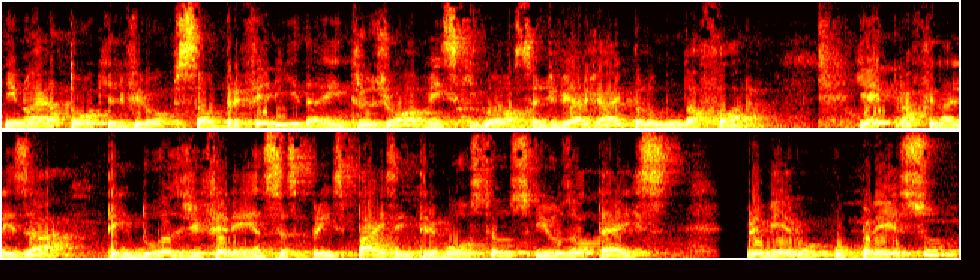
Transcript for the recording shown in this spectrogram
e não é à toa que ele virou opção preferida entre os jovens que gostam de viajar pelo mundo afora. E aí, para finalizar, tem duas diferenças principais entre hostels e os hotéis. Primeiro, o preço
